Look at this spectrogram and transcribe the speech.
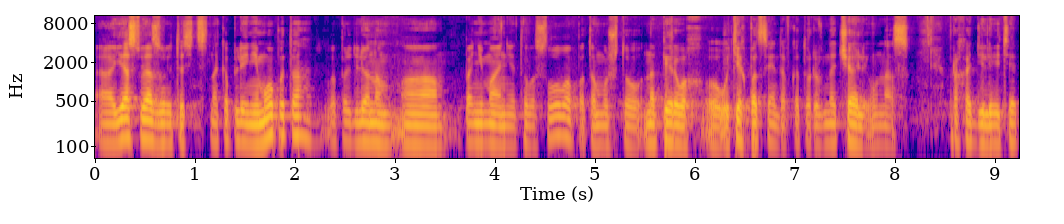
Э, я связываю это с накоплением опыта в определенном э, понимании этого слова, потому что на первых, э, у тех пациентов, которые вначале у нас проходили эти,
